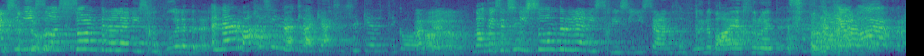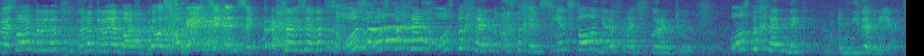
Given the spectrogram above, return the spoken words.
Ek sien hier so sonbrille en hier's gewone brille. En nou mag jy sien hoe ek lyk. Ek is seker dat jy gaan. Okay. Oh, no. Nou, okay, so ek sien hier sonbrille en hier's hier's hier staan gewone baie groot is. Ja, baie groot. Sonbrille, gewone brille en baie Ja, dis mense en insekte. So so wat is ons ons begin ons begin ons begin seën staan julle vir my vorentoe. Ons begin met 'n nuwe reeks.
